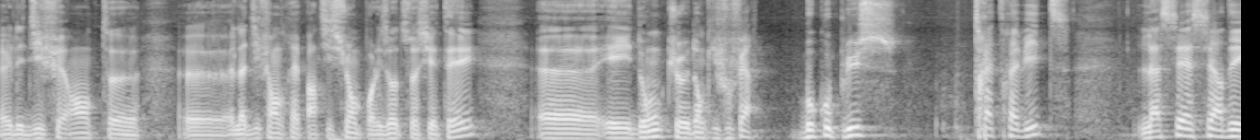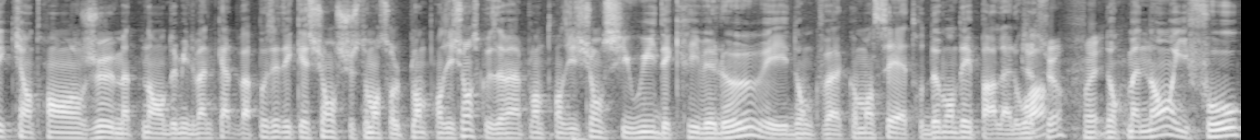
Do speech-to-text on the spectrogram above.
les différentes, la différente répartition pour les autres sociétés. et donc, donc il faut faire beaucoup plus très très vite. La CSRD qui entre en jeu maintenant en 2024 va poser des questions justement sur le plan de transition. Est-ce que vous avez un plan de transition? Si oui, décrivez-le et donc va commencer à être demandé par la loi. Donc maintenant, il faut.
